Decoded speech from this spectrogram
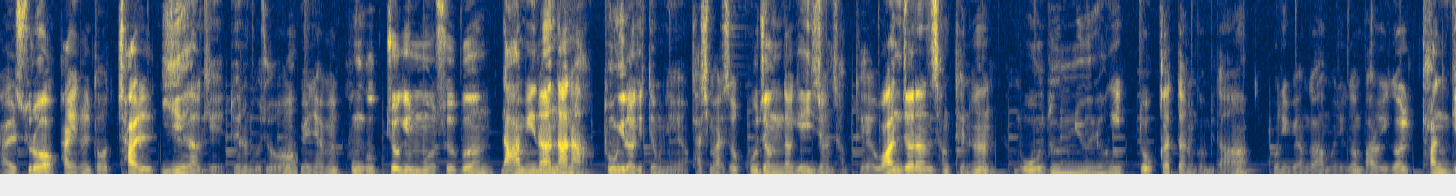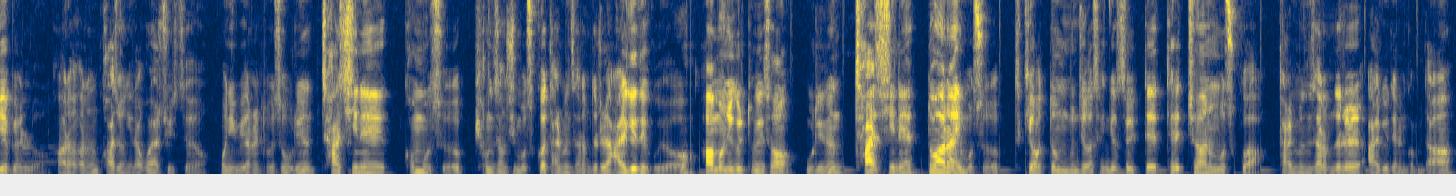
알수록 타인을 더 잘 이해하게 되는 거죠. 왜냐하면 궁극적인 모습은 남이나 나나 동일하기 때문이에요. 다시 말해서 고장나기 이전 상태 완전한 상태는 모든 유형이 똑같다는 겁니다 보니비안과 하모닉은 바로 이걸 단계별로 알아가는 과정이라고 할 수 있어요. 보니비안을 통해서 우리는 자신의 겉모습 평상시 모습과 닮은 사람들을 알게 되고요. 하모닉을 통해서 우리는 자신의 또 하나의 모습 특히 어떤 문제가 생겼을 때 대처하는 모습과 닮은 사람들을 알게 되는 겁니다.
